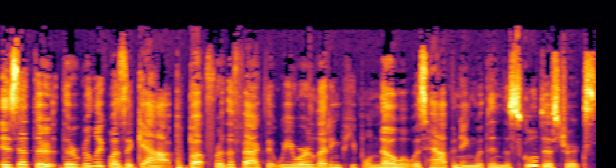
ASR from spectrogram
is that there there really was a gap, but for the fact that we were letting people know what was happening within the school districts,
